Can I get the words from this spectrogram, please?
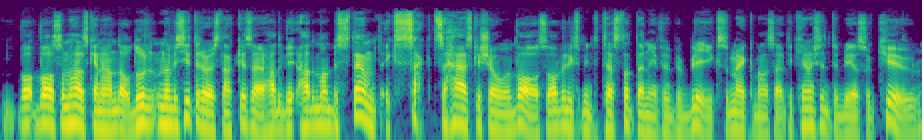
vad, vad som helst kan hända. Och då när vi sitter där och snackar så här, hade, vi, hade man bestämt exakt så här ska showen vara, så har vi liksom inte testat den inför publik, så märker man så här att det kanske inte blev så kul.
